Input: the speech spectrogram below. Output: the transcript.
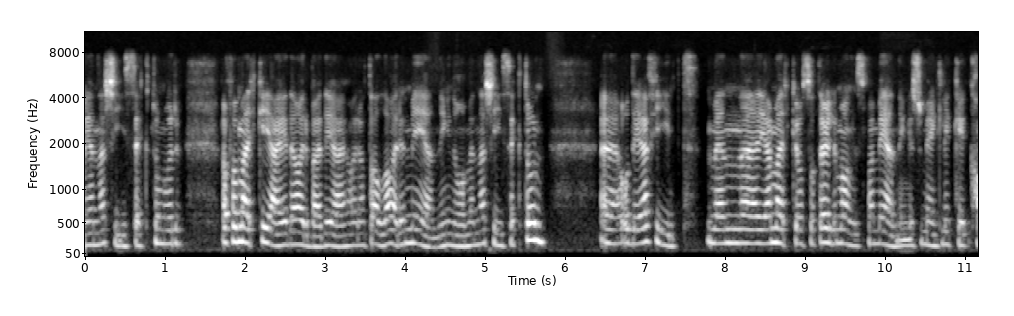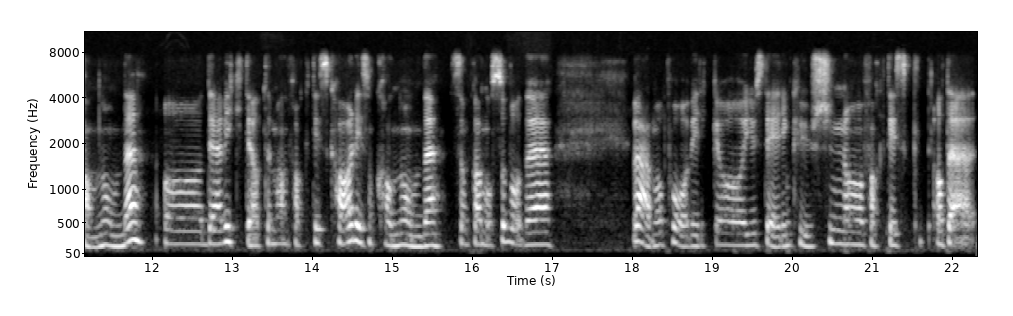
i energisektoren, hvor i merker jeg i det arbeidet jeg har, at alle har en mening nå om energisektoren. Uh, og det er fint. Men uh, jeg merker også at det er veldig mange som har meninger som egentlig ikke kan noe om det. Og det er viktig at man faktisk har de som kan noe om det. Som kan også både være med å påvirke og justere kursen og faktisk at det er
